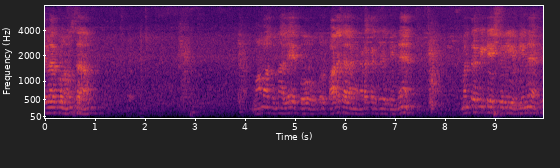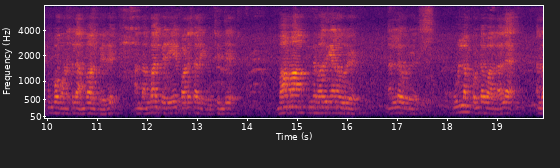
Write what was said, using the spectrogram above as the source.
எல்லாருக்கும் நமஸ்காரம். மாமா சொன்னாலே இப்போ ஒரு பாடசாலை அங்கே நடக்கிறது அப்படின்னு மந்திரபீட்டேஸ்வரி அப்படின்னு கும்பகோணத்தில் அம்பாள் பேர். அந்த அம்பாள் பேரையே பாடசாலைக்கு வச்சிருந்து மாமா இந்த மாதிரியான ஒரு நல்ல ஒரு உள்ளம் கொண்டவாளால் அந்த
